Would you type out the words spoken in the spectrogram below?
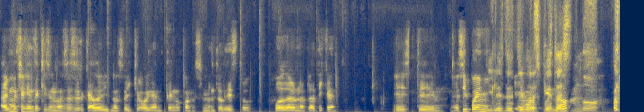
hay mucha gente que se nos ha acercado y nos ha dicho, oigan, tengo conocimiento de esto, puedo dar una plática. Este, así pueden Y les decimos que no, no.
